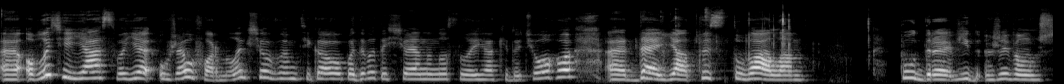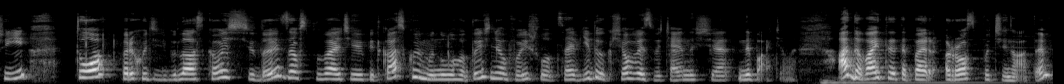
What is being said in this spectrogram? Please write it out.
Е, обличчя я своє вже оформила. Якщо вам цікаво подивитися, що я наносила, як і до чого, е, де я тестувала пудри від Givenchy, то переходіть, будь ласка, ось сюди. За вспливаючою підказкою минулого тижня вийшло це відео, якщо ви, звичайно, ще не бачили. А давайте тепер розпочинати.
